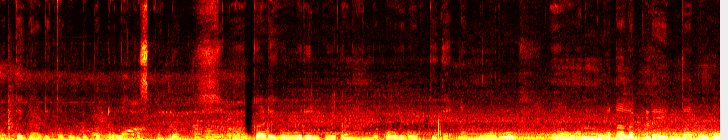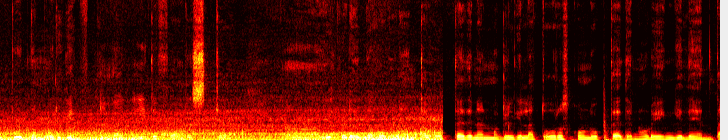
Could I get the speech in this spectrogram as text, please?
ಮತ್ತೆ ಗಾಡಿ ತೊಗೊಂಡು ಪೆಟ್ರೋಲ್ ಹಾಕಿಸ್ಕೊಂಡು ಗಾಡಿಗೆ ಊರಲ್ಲಿ ಹೋಗೋಣ ಅಂದ್ಬಿಟ್ಟು ಊರಿಗೆ ಹೋಗ್ತಿದ್ದೆ. ನಮ್ಮೂರು ಒಂದು ಮೂರ್ನಾಲ್ಕು ಕಡೆಯಿಂದಲೂ ಹೋಗ್ಬೋದು ನಮ್ಮೂರಿಗೆ. ಹಾಗಾಗಿ ಇದು ಫಾರೆಸ್ಟ್ ಈ ಕಡೆಯಿಂದ ಹೋಗೋಣ ಅಂತ ಹೋಗ್ತಾ ಇದ್ದೆ ನನ್ನ ಮಗಳಿಗೆಲ್ಲ ತೋರಿಸ್ಕೊಂಡು ಹೋಗ್ತಾ ಇದ್ದೆ ನೋಡಿ ಹೆಂಗಿದೆ ಅಂತ.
